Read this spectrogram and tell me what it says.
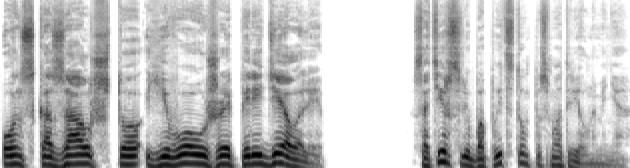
он сказал, что его уже переделали». Сатир с любопытством посмотрел на меня.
